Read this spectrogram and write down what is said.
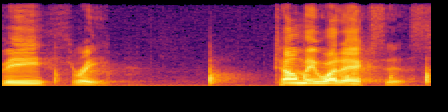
V3. Tell me what X is.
